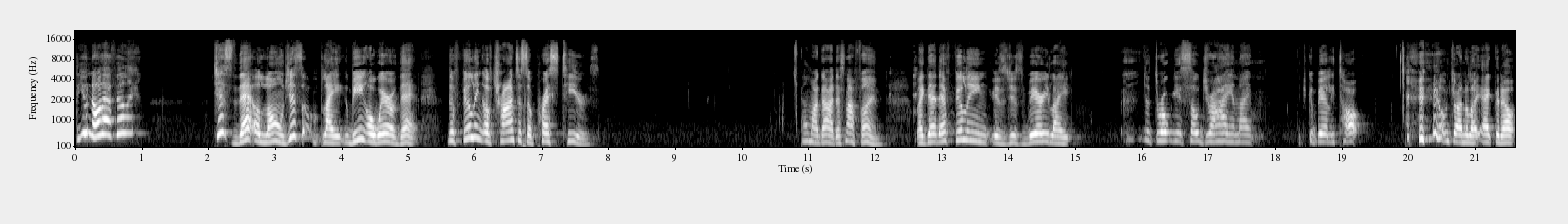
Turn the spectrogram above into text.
do you know that feeling? Just that alone, just like being aware of that. The feeling of trying to suppress tears. Oh my God, that's not fun. Like that, that feeling is just very like the throat gets so dry and like you could barely talk. I'm trying to like act it out,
